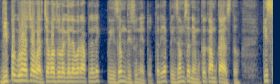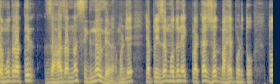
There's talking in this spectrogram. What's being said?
दीपगृहाच्या वरच्या बाजूला गेल्यावर आपल्याला एक प्रिझम दिसून येतो. तर या प्रिझमचं नेमकं काम काय असतं? की समुद्रातील जहाजांना सिग्नल देणं. म्हणजे या प्रिझममधून एक प्रकाश झोत बाहेर पडतो तो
